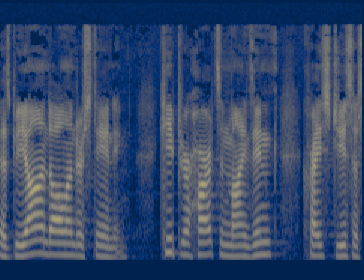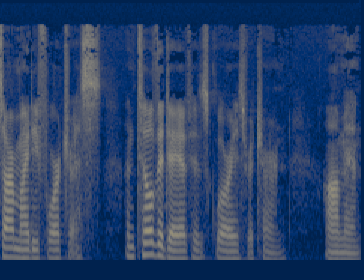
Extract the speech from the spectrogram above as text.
as beyond all understanding, Keep your hearts and minds in Christ Jesus, our mighty fortress, until the day of his glorious return. Amen.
